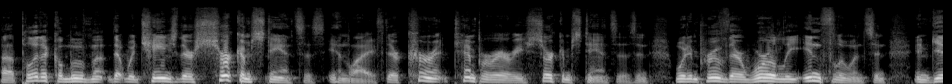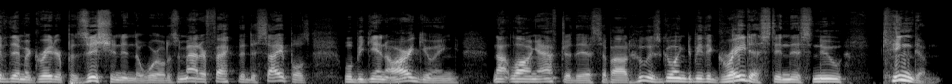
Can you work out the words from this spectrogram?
a political movement that would change their circumstances in life, their current temporary circumstances, and would improve their worldly influence and, and give them a greater position in the world. As a matter of fact, the disciples will begin arguing not long after this about who is going to be the greatest in this new kingdom.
